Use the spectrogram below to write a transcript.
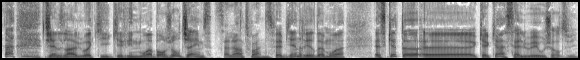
James Langlois qui, qui rit de moi. Bonjour James. Salut Antoine. Ça fait bien de rire de moi. Est-ce que tu as quelqu'un à saluer aujourd'hui?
